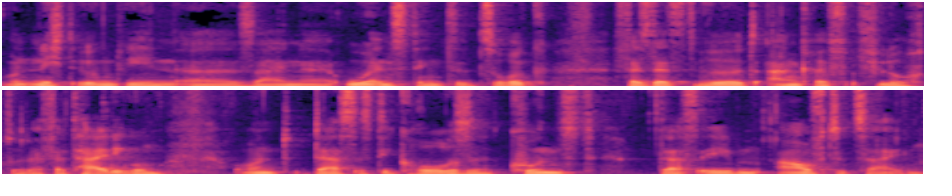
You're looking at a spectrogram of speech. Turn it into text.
und nicht irgendwie in äh, seine Urinstinkte zurückversetzt wird, Angriff, Flucht oder Verteidigung. Und das ist die große Kunst, das eben aufzuzeigen.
